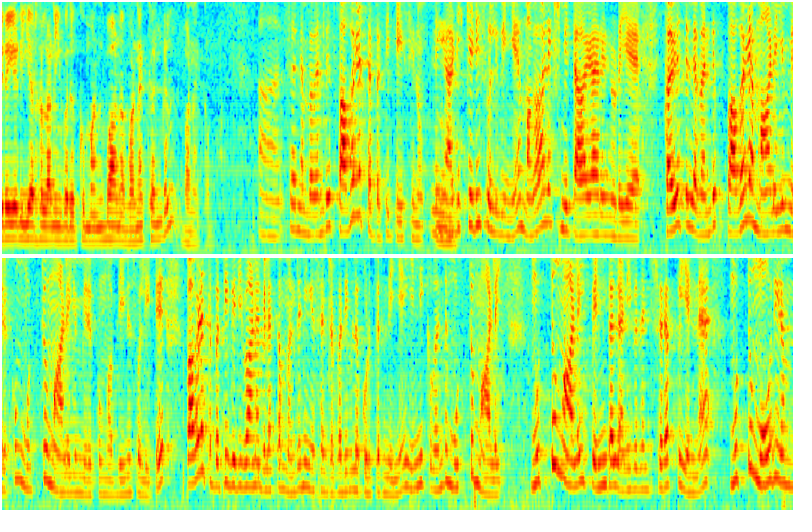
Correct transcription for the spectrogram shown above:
இறையடியார்கள் அனைவருக்கும் அன்பான வணக்கங்கள் வணக்கம். சார் நம்ம வந்து பவழத்தை பற்றி பேசினோம். நீங்கள் அடிக்கடி சொல்லுவீங்க மகாலட்சுமி தாயாரினுடைய கழுத்தில் வந்து பவழ மாலையும் இருக்கும் முத்து மாலையும் இருக்கும் அப்படின்னு சொல்லிட்டு. பவழத்தை பற்றி விரிவான விளக்கம் வந்து நீங்கள் சென்ற பதிவில் கொடுத்துருந்தீங்க. இன்னைக்கு வந்து முத்து மாலை. முத்து மாலை பெண்கள் அணிவதன் சிறப்பு என்ன? முத்து மோதிரம்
